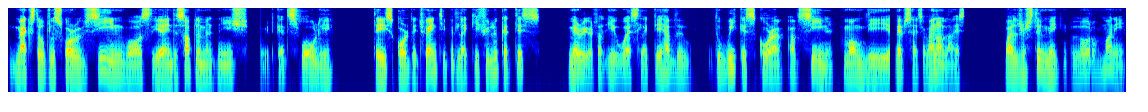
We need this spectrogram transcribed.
max total score we've seen was, yeah, in the supplement niche, it gets swolly. They scored a 20, but like if you look at this Merrier.us, like they have the, the weakest score I've, I've seen among the websites I've analyzed, while they're still making a lot of money.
